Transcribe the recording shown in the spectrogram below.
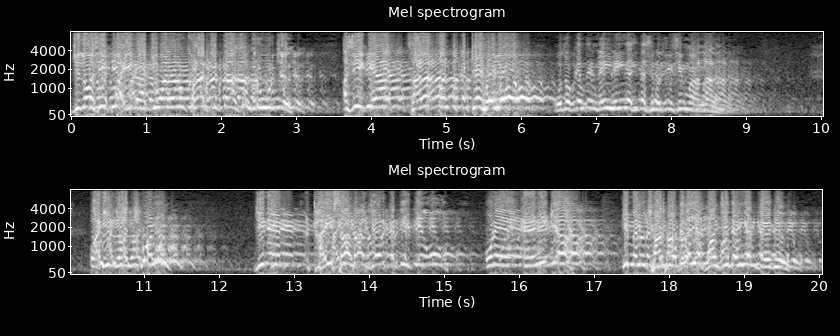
ਜਦੋਂ ਅਸੀਂ ਭਾਈ ਰਾਜੂਆਣਾ ਨੂੰ ਖੜਾ ਕੀਤਾ ਸੰਗਰੂਰ 'ਚ ਅਸੀਂ ਕਿਹਾ ਸਾਰਾ ਪੰਥ ਇਕੱਠੇ ਹੋ ਜਾਓ। ਉਦੋਂ ਕਹਿੰਦੇ ਨਹੀਂ ਨਹੀਂ ਅਸੀਂ ਤਾਂ ਸਿਮਰਜੀਤ ਸਿੰਘ ਮਾਨ ਨਾਲ ਹਾਂ। ਭਾਈ ਰਾਜੂਆਣਾ ਜਿਹਨੇ 28 ਸਾਲ ਦੀ ਜੇਲ੍ਹ ਕੱਟੀ ਤੇ ਉਹ ਉਹਨੇ ਐ ਨਹੀਂ ਕਿਹਾ ਕਿ ਮੈਨੂੰ ਛੱਡ ਦਿਓ ਕਹਿੰਦਾ ਇਹ ਫਾਂਸੀ ਦੇਣੀ ਹੈ ਦੇ ਦਿਓ।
